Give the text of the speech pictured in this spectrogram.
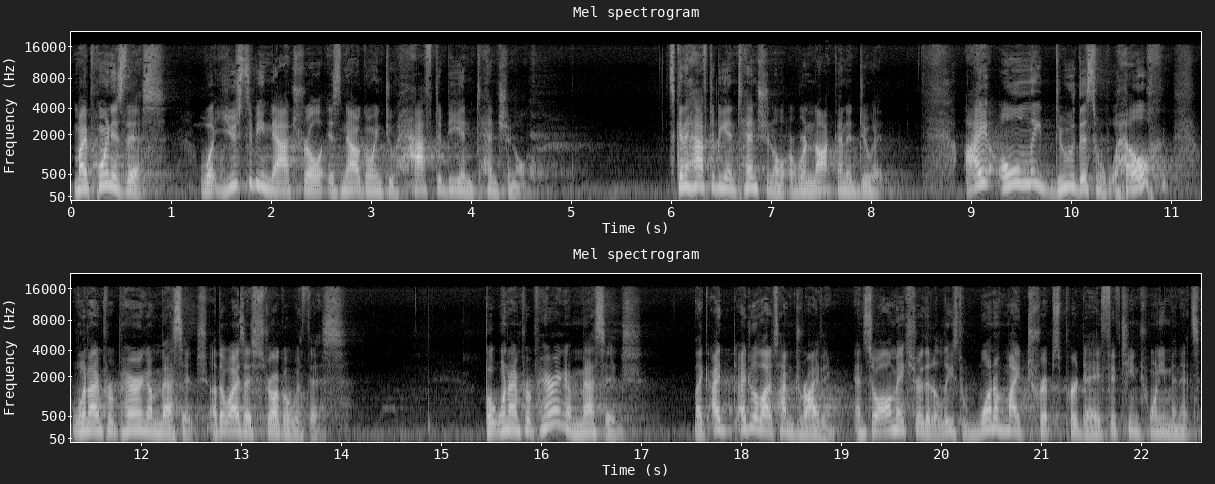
My point is this what used to be natural is now going to have to be intentional. It's going to have to be intentional, or we're not going to do it. I only do this well when I'm preparing a message. Otherwise, I struggle with this. But when I'm preparing a message, like, I, I, do a lot of time driving, and so I'll make sure that at least one of my trips per day, 15, 20 minutes,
